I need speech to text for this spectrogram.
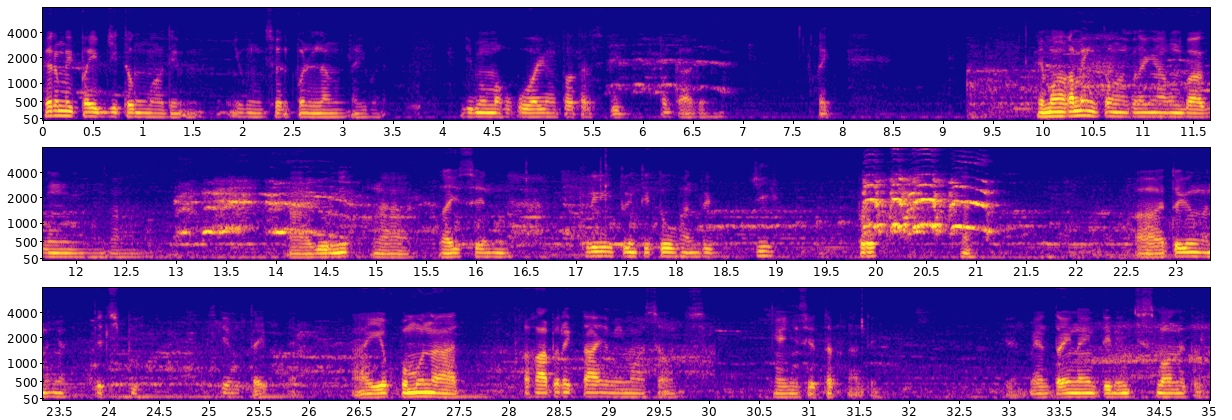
Pero may 5G tong modem. Yung cellphone lang ay wala. Hindi mo makukuha yung total speed pagka ganun. Okay. Eh mga kaming, ito nga pala yung akong bagong unit na Ryzen 3 2200G Pro. Yan. Ah, ito yung ano niya, HP slim type. Ah, i-off ko muna at kaka-copyright tayo may mga sounds. Ngayon yung setup natin. Yan, meron tayong 19 inches monitor.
